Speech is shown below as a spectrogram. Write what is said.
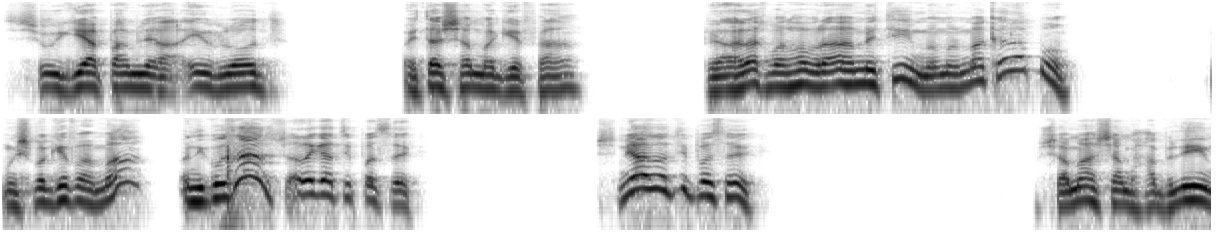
שהוא הגיע פעם לעיר לוד, והייתה שם מגפה, והלך ברחוב ראה מתים, אמר, מה קרה פה? הוא יש מגפה, מה? אני גוזר, שהרגע תיפסק. שנייה הזאת תיפסק. הוא שמע שהמחבלים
